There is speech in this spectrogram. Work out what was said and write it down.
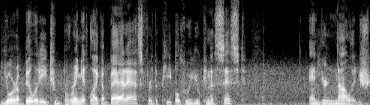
your ability to bring it like a badass for the people who you can assist and your knowledge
